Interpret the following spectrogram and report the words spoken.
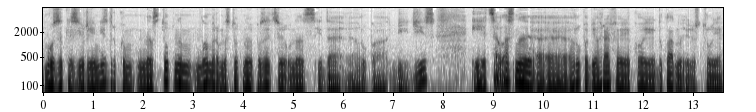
музики з Юрієм Ніздриком. Наступним номером, наступною позицією у нас іде група Bee Gees. І це, власне, е, е, група, біографія якої докладно ілюструє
